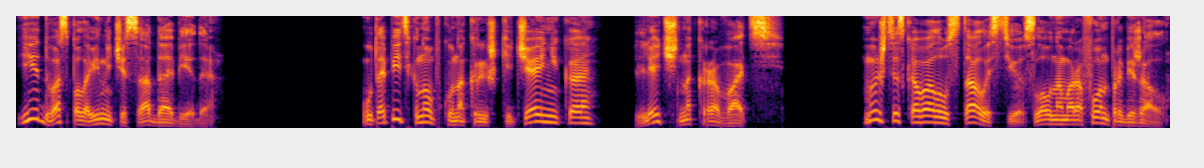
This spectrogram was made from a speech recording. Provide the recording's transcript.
и два с половиной часа до обеда. Утопить кнопку на крышке чайника, лечь на кровать. Мышцы сковало усталостью, словно марафон пробежал.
